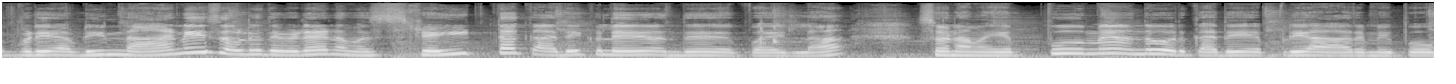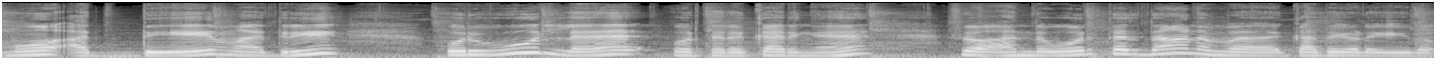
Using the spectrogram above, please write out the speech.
இப்படி அப்படின்னு நானே சொல்கிறத விட நம்ம ஸ்ட்ரெயிட்டாக கதைக்குள்ளேயே வந்து போயிடலாம். ஸோ நம்ம எப்போவுமே வந்து ஒரு கதையை எப்படி ஆரம்பிப்போமோ அதே மாதிரி ஒரு ஊரில் ஒருத்தர் இருக்காருங்க. ஸோ அந்த ஒருத்தர் தான் நம்ம கதையோட ஹீரோ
